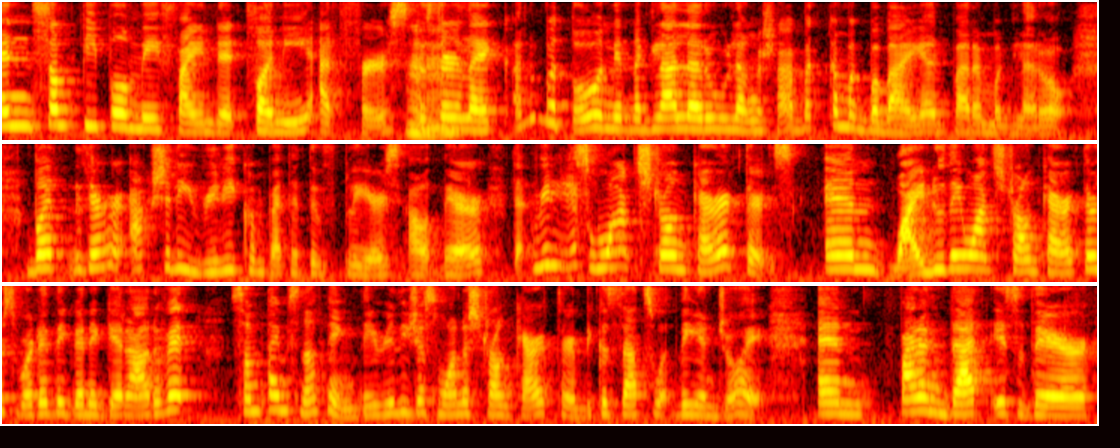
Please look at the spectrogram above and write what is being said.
And some people may find it funny at first because they're like, ano ba to? Naglalaro lang siya. Ba't ka magbabayad para maglaro? But there are actually really competitive players out there that really just want strong characters. And why do they want strong characters? What are they gonna get out of it? Sometimes nothing. They really just want a strong character because that's what they enjoy. And parang that is their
